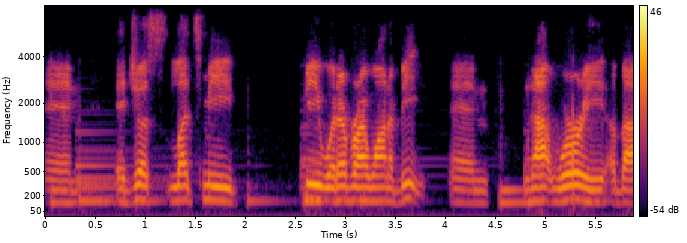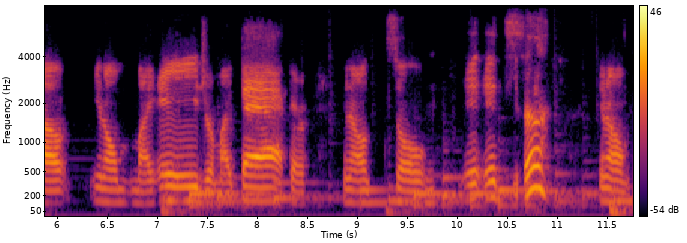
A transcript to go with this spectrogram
and it just lets me be whatever I want to be and not worry about you know my age or my back or you know so it, it's yeah. you know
